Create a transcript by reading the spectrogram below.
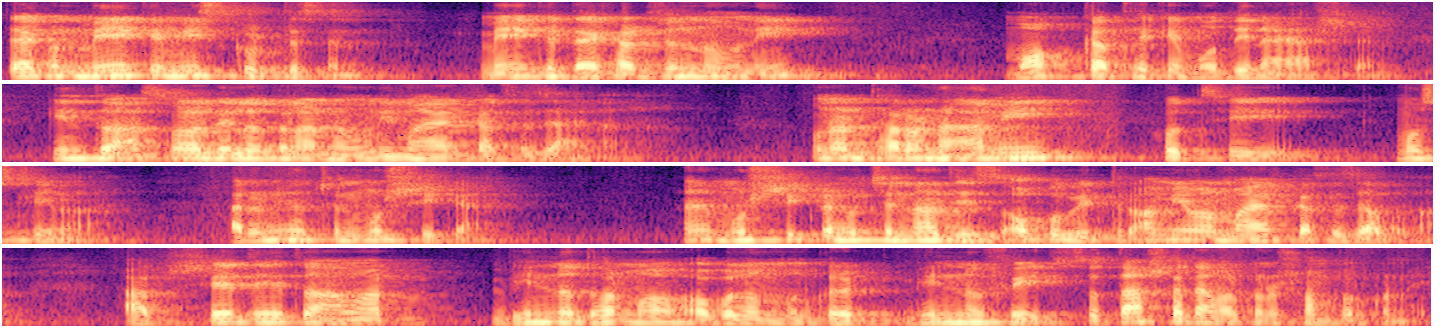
তো এখন মেয়েকে মিস করতেছেন। মেয়েকে দেখার জন্য উনি মক্কা থেকে মদিনায় আসলেন কিন্তু আসমা রাদিয়াল্লাহু তাআলা উনি মায়ের কাছে যায় না। ওনার ধারণা, আমি হচ্ছি মুসলিমা, আর উনি হচ্ছেন মুর্শিকা হ্যাঁ মুশরিকরা হচ্ছে নাজিস, অপবিত্র, আমি আমার মায়ের কাছে যাব না। আর সে যেহেতু আমার ভিন্ন ধর্ম অবলম্বন করে, ভিন্ন ফেথ তো তার সাথে আমার কোনো সম্পর্ক নাই।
